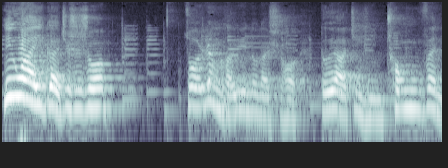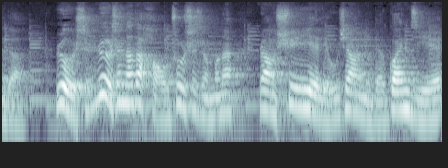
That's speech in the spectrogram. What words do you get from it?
另外一个就是说，做任何运动的时候都要进行充分的热身。热身它的好处是什么呢？让血液流向你的关节，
